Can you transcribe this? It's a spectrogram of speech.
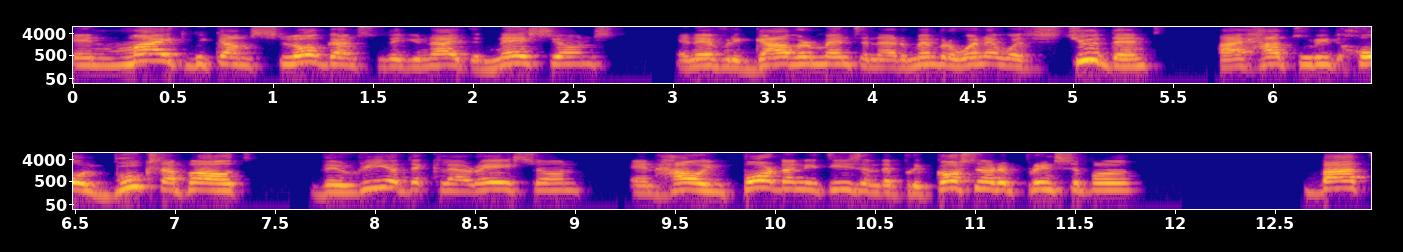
and might become slogans to the United Nations and every government. And I remember when I was a student, I had to read whole books about the Rio Declaration and how important it is and the precautionary principle. But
